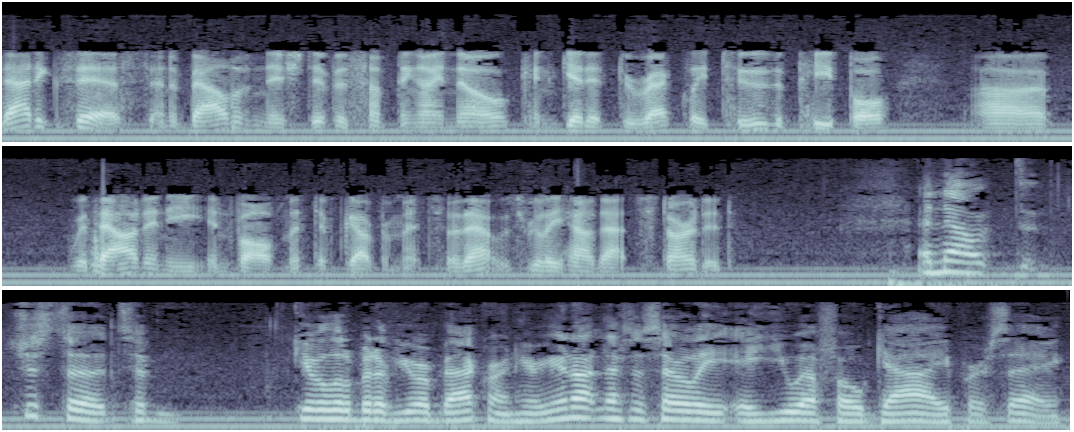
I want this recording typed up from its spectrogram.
that exists, and a ballot initiative is something I know can get it directly to the people uh, without any involvement of government. So that was really how that started. And now just to, to give a little bit of your background here you're not necessarily a ufo guy per se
